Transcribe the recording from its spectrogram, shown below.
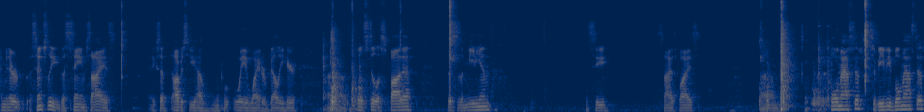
I mean, they're essentially the same size except obviously you have way wider belly here. Uh, Cold Steel Espada. This is a medium. Let's see, size-wise. Um, Bull Mastiff, Civivi Bull Mastiff.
